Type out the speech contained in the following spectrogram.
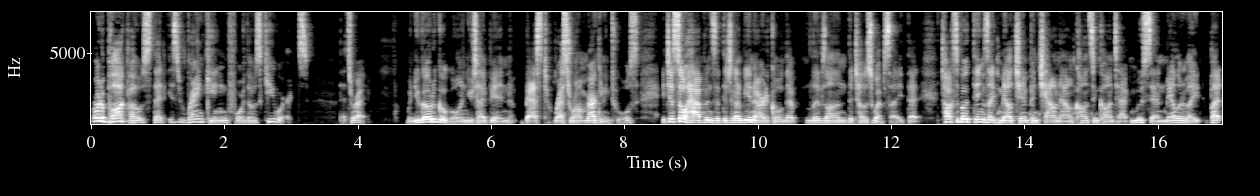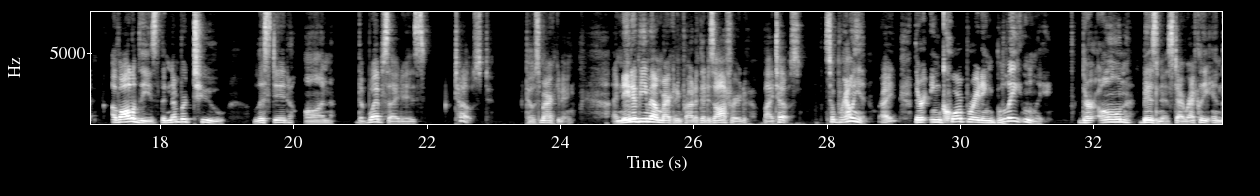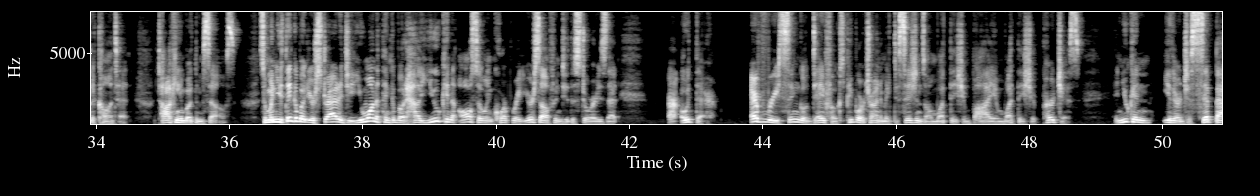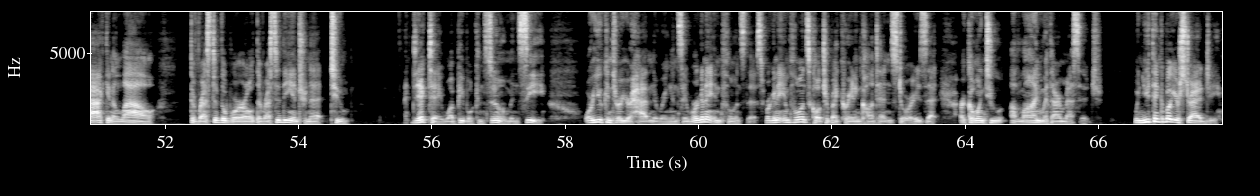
wrote a blog post that is ranking for those keywords. That's right when you go to Google and you type in best restaurant marketing tools, it just so happens that there's going to be an article that lives on the Toast website that talks about things like MailChimp and ChowNow Constant Contact, Moosend, MailerLite. But of all of these, the number two listed on the website is Toast, Toast Marketing, a native email marketing product that is offered by Toast. So brilliant, right? They're incorporating blatantly their own business directly in the content talking about themselves. So when you think about your strategy, you want to think about how you can also incorporate yourself into the stories that are out there. Every single day, folks, people are trying to make decisions on what they should buy and what they should purchase. And you can either just sit back and allow the rest of the world, the rest of the internet to dictate what people consume and see, or you can throw your hat in the ring and say, we're going to influence this. We're going to influence culture by creating content and stories that are going to align with our message. When you think about your strategy,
